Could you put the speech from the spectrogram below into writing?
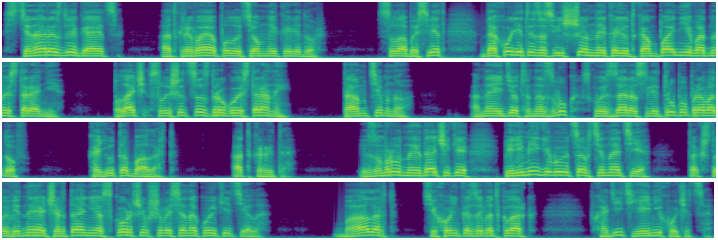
Стена раздвигается, открывая полутемный коридор. Слабый свет доходит из освещенной кают-компании в одной стороне. Плач слышится с другой стороны. Там темно. Она идет на звук сквозь заросли трупы проводов. Каюта Баллард. Открыто. Изумрудные датчики перемигиваются в темноте, так что видны очертания скорчившегося на койке тела. «Баллард», — тихонько зовет Кларк. Входить ей не хочется.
